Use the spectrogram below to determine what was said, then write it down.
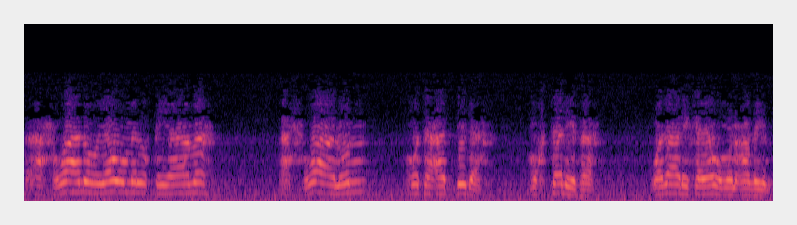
فأحوال يوم القيامة أحوال متعددة مختلفة وذلك يوم عظيم.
